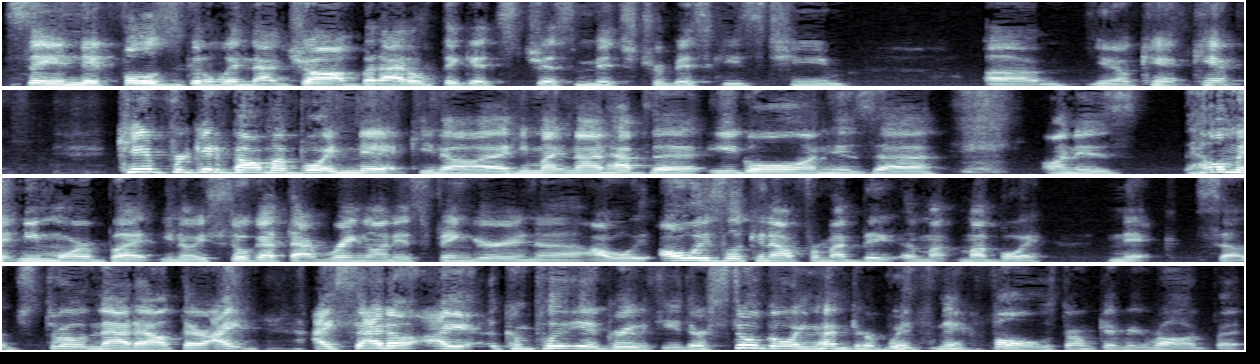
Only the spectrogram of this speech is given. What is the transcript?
saying Nick Foles is going to win that job, but I don't think it's just Mitch Trubisky's team. Um, you know, can't can't can't forget about my boy Nick. You know, uh, he might not have the eagle on his uh, on his helmet anymore, but you know, he's still got that ring on his finger, and uh, always always looking out for my big uh, my, my boy Nick. So just throwing that out there. I I said I completely agree with you. They're still going under with Nick Foles. Don't get me wrong, but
